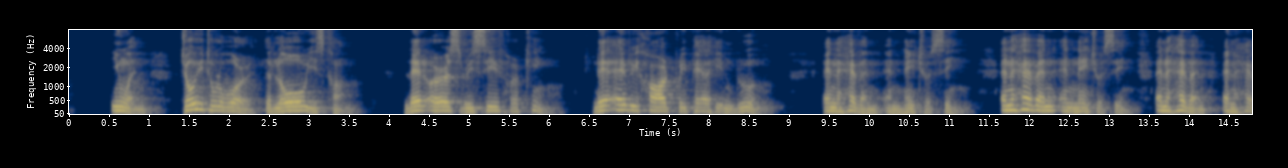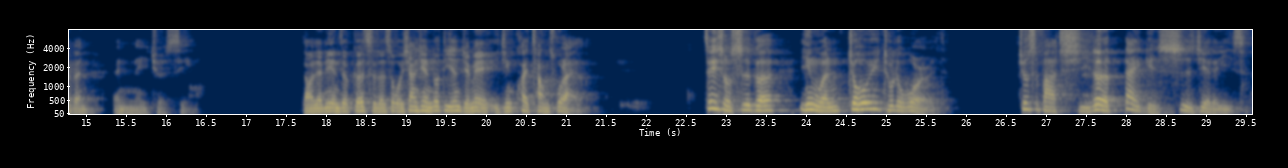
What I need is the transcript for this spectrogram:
英文：Joy to the world, the Lord is come. Let earth receive her King. Let every heart prepare him room. And heaven and nature sing. And heaven and nature sing. And heaven and heaven and nature sing。当我在念这歌词的时候，我相信很多弟兄姐妹已经快唱出来了。这首诗歌英文 “Joy to the world” 就是把喜乐带给世界的意思。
